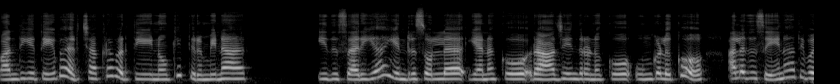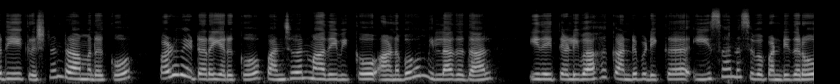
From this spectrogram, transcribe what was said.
வந்தியத்தேவர் சக்கரவர்த்தியை நோக்கி திரும்பினார். இது சரியா என்று சொல்ல எனக்கோ ராஜேந்திரனுக்கோ உங்களுக்கோ அல்லது சேனாதிபதி கிருஷ்ணன் ராமருக்கோ பழுவேட்டரையருக்கோ பஞ்சவன் மாதேவிக்கோ அனுபவம் இல்லாததால் இதை தெளிவாக கண்டுபிடிக்க ஈசான சிவபண்டிதரோ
